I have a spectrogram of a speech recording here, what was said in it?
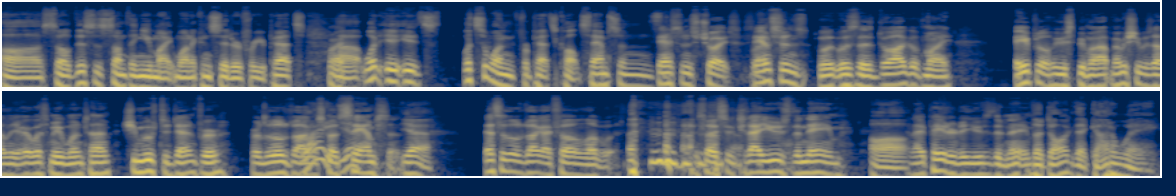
Uh, so this is something you might want to consider for your pets. Right. Uh, what it's what's the one for pets called Samson's? Samson's Choice. Right. Samson's was the dog of my April, who used to be my. Remember, she was on the air with me one time. She moved to Denver. Her little dog was called yeah. Samson. Yeah. That's the little dog I fell in love with. So I said, "Could I use the name?" Uh, and I paid her to use the name. The dog that got away.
